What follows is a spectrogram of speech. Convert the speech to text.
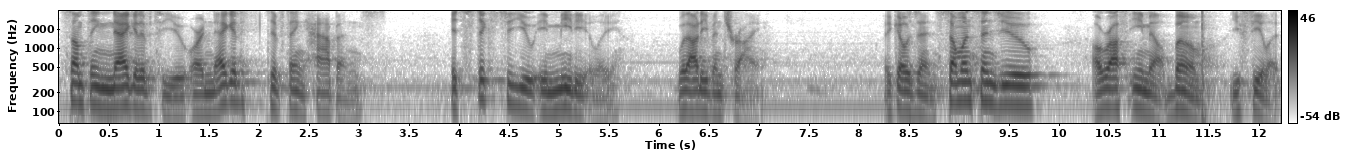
something negative to you or a negative thing happens, it sticks to you immediately without even trying. It goes in. Someone sends you a rough email, boom, you feel it.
